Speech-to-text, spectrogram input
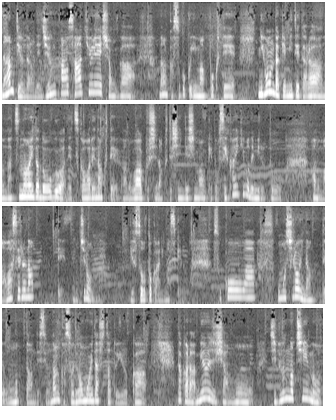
何て言うんだろうね。循環サーキュレーションがなんかすごく今っぽくて日本だけ見てたらあの夏の間道具はね使われなくてあのワークしなくて死んでしまうけど世界規模で見るとあの回せるなってもちろんね輸送とかありますけどそこは面白いなって思ったんですよ。なんかそれを思い出したというかだからミュージシャンも自分のチームを連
